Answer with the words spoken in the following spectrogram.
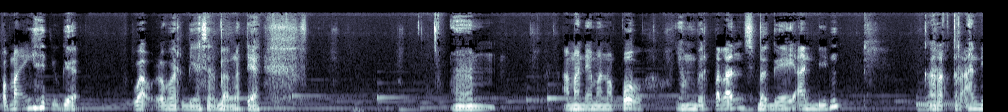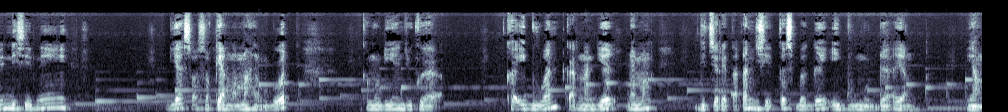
pemainnya juga wow luar biasa banget ya. Um, Amanda Manopo yang berperan sebagai Andin karakter Andin di sini dia sosok yang lemah lembut kemudian juga keibuan karena dia memang diceritakan di situ sebagai ibu muda yang yang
